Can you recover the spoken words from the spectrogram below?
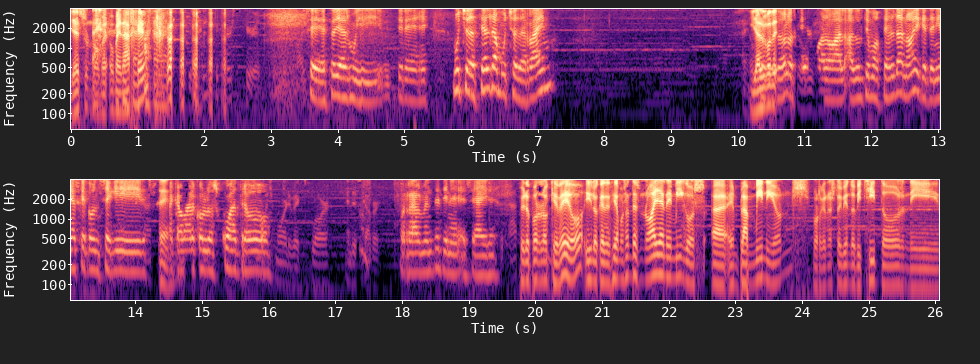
ya es un home- homenaje. Sí, esto ya es muy. Tiene mucho de Zelda, mucho de Rhyme. y algo Sobre de todo los que han jugado al, al último Zelda, ¿no? Y que tenías que conseguir Sí. acabar con los cuatro. Pues realmente tiene ese aire. Pero por lo que veo, y lo que decíamos antes, no hay enemigos eh, en plan minions, porque no estoy viendo bichitos, ni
